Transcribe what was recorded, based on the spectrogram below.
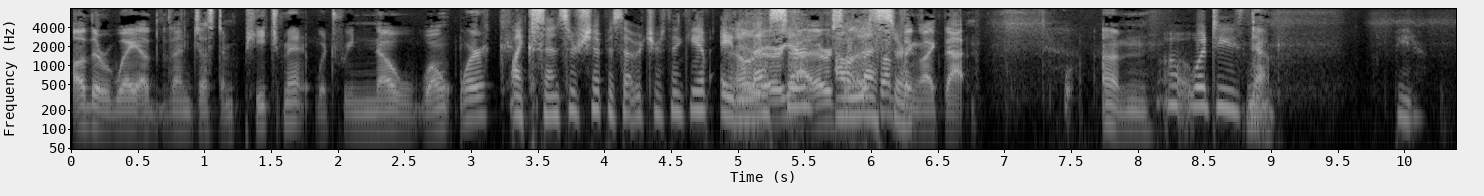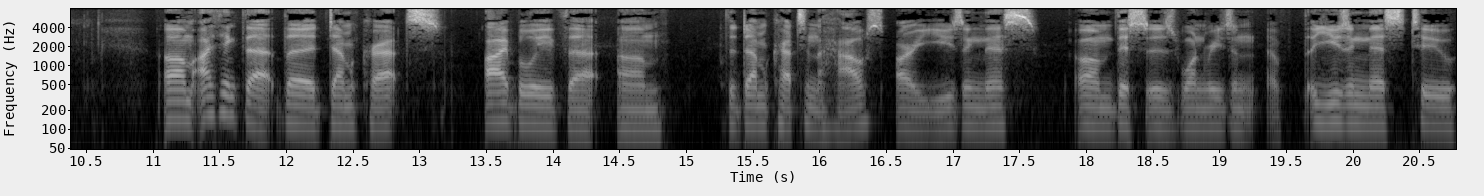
other way other than just impeachment, which we know won't work, like censorship, is that what you're thinking of? A or, lesser, yeah, or, some, lesser. something like that. Um, what do you think, yeah. Peter? Um, I think that the Democrats. I believe that um, the Democrats in the House are using this. Um, this is one reason of using this to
